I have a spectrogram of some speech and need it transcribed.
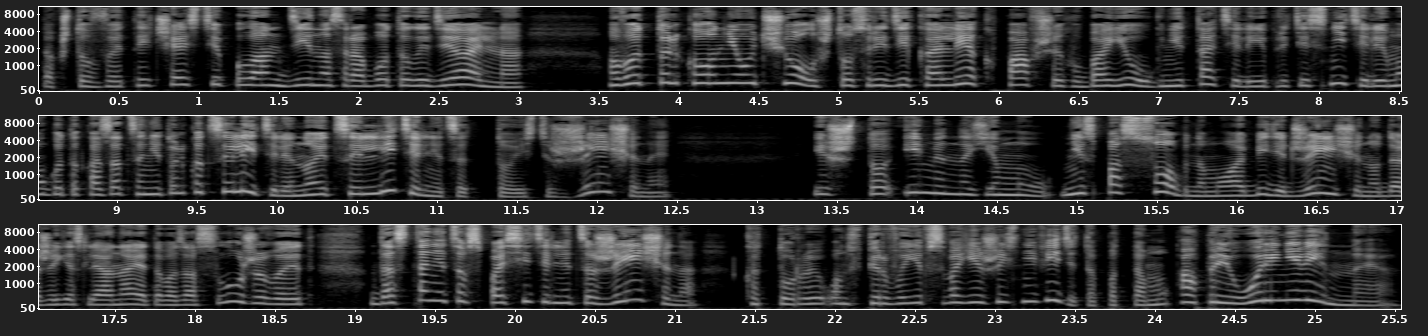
Так что в этой части план Дина сработал идеально. Вот только он не учел, что среди коллег, павших в бою угнетателей и притеснителей, могут оказаться не только целители, но и целительницы, то есть женщины – и что именно ему, неспособному обидеть женщину, даже если она этого заслуживает, достанется в спасительнице женщина, которую он впервые в своей жизни видит, а потому априори невинная.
